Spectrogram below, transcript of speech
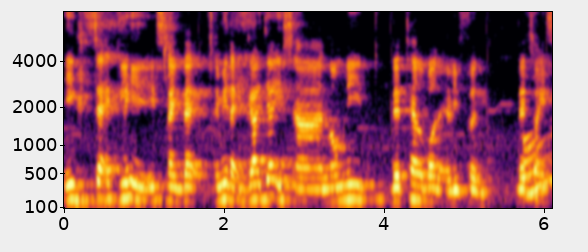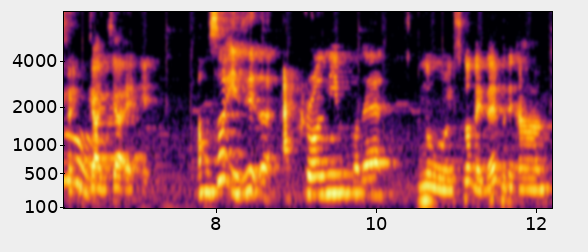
Exactly, it's like that. I mean, like Gajah is uh, normally they tell about the elephant. That's why it's like Oh. Gajah at eight. Oh, so is it an acronym for that? No, it's not like that. But then, um,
